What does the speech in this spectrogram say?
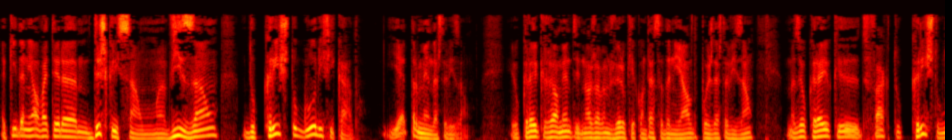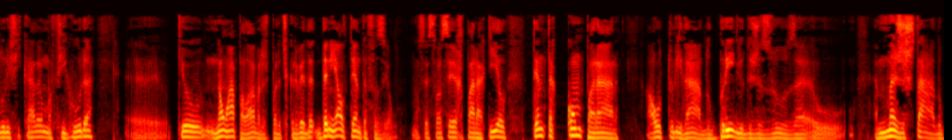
Aqui Daniel vai ter a descrição, uma visão do Cristo glorificado. E é tremenda esta visão. Eu creio que realmente, nós já vamos ver o que acontece a Daniel depois desta visão, mas eu creio que, de facto, Cristo glorificado é uma figura uh, que eu, não há palavras para descrever. Daniel tenta fazê-lo. Não sei se você repara aqui, ele tenta comparar a autoridade, o brilho de Jesus, a, o, a majestade, o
